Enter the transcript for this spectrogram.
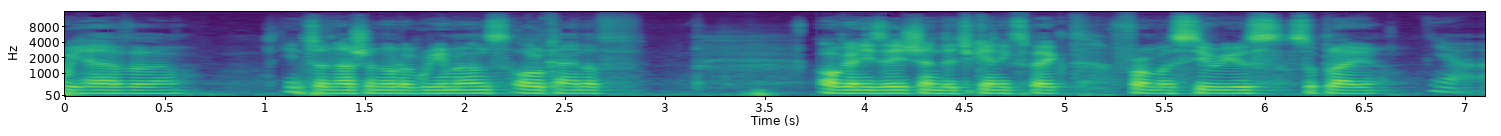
We have uh, international agreements, all kind of organization that you can expect from a serious supplier. Yeah.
